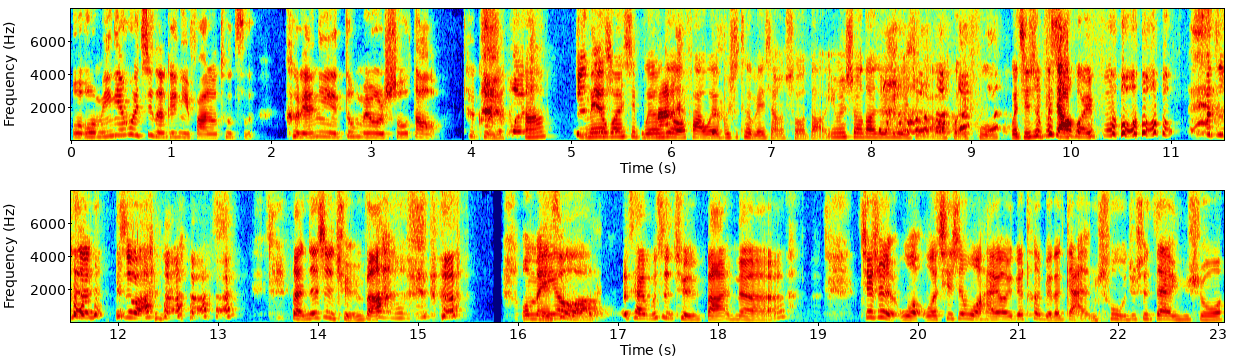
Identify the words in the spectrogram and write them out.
我我明年会记得给你发的兔子，可怜你都没有收到，太可怜 啊。没有关系，不用给我发，我也不是特别想收到，因为收到就意味着我要回复，我其实不想回复，是吧？反正是群发，我没有，我才不是群发呢。就是我，我其实我还有一个特别的感触，就是在于说，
